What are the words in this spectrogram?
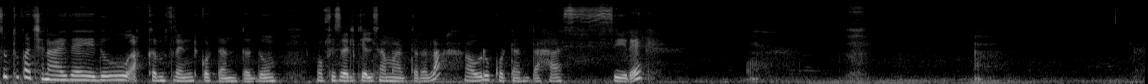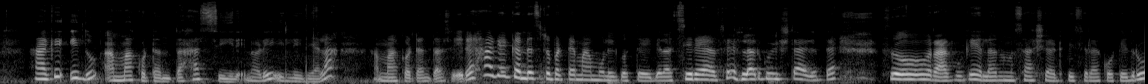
ಸೊ, ತುಂಬ ಚೆನ್ನಾಗಿದೆ ಇದು ಅಕ್ಕನ ಫ್ರೆಂಡ್ ಕೊಟ್ಟಂಥದ್ದು. ಆಫೀಸಲ್ಲಿ ಕೆಲಸ ಮಾಡ್ತಾರಲ್ಲ, ಅವರು ಕೊಟ್ಟಂತಹ ಸೀರೆ. ಹಾಗೆ ಇದು ಅಮ್ಮ ಕೊಟ್ಟಂತಹ ಸೀರೆ. ನೋಡಿ, ಇಲ್ಲಿದೆಯಲ್ಲ? ಅಮ್ಮ ಕೊಟ್ಟಂಥ ಸೀರೆ. ಹಾಗೆ ಗಂಡಸರ ಬಟ್ಟೆ ಮಾಮೂಲಿ ಗೊತ್ತೇ ಇದೆಯಲ್ಲ, ಸೀರೆ ಆದರೆ ಎಲ್ಲರಿಗೂ ಇಷ್ಟ ಆಗುತ್ತೆ. ಸೊ ರಾಗುಗೆ ಎಲ್ಲರೂ ಸಹ ಶರ್ಟ್ ಪೀಸ್ ಎಲ್ಲ ಕೊಟ್ಟಿದ್ದರು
